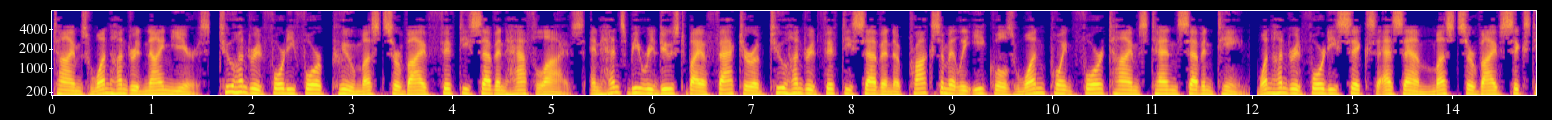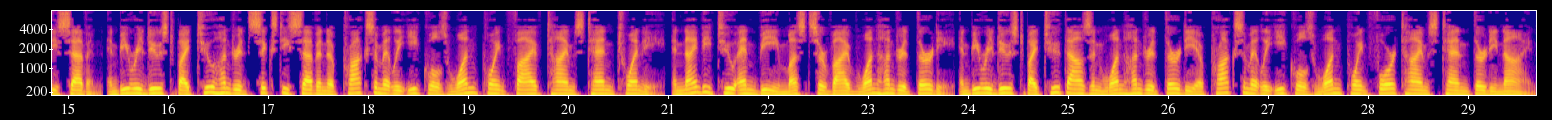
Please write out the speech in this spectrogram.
times 109 years, 244 Pu must survive 57 half-lives and hence be reduced by a factor of 257 approximately equals 1.4 times 1017. 146 sm must survive 67 and be reduced by 267 approximately equals 1.5 times 1020, and 92 Nb must survive 130 and be reduced by 2000 130 approximately equals 1.4 times 1039.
